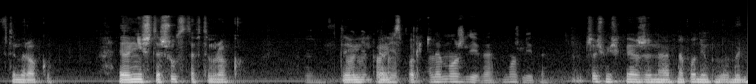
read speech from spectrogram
w tym roku. E, Niż te szóste w tym roku. W tym No, nie Sportu. ale możliwe, możliwe. Coś mi się kojarzy, nawet na podium chyba byli.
